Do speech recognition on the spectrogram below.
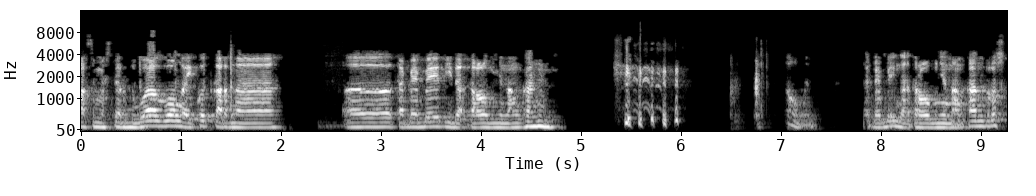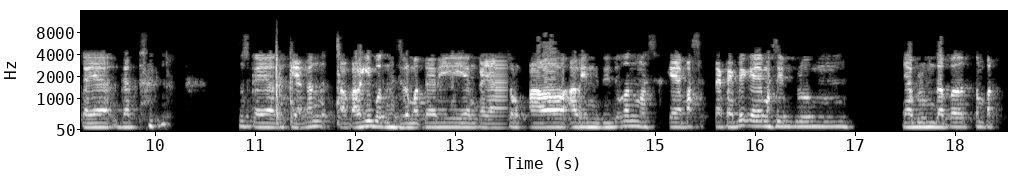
pas semester dua gua nggak ikut karena uh, eh, TPB tidak terlalu menyenangkan. Oh, TPB nggak terlalu menyenangkan terus kayak gak, terus kayak ya kan apalagi buat ngejar materi yang kayak al alim gitu kan masih kayak pas TPB kayak masih belum ya belum dapat tempat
